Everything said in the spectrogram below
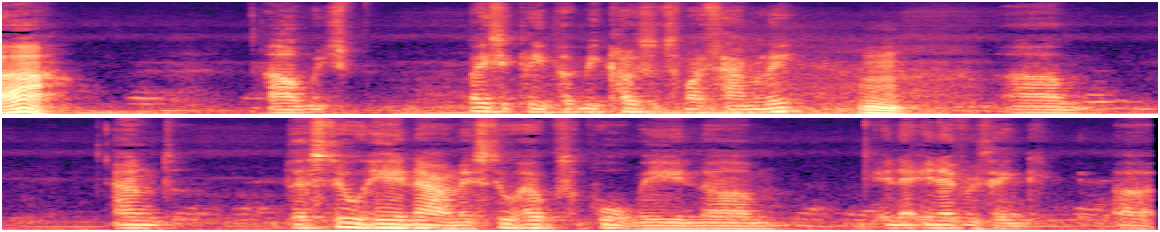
Ah. um, which basically put me closer to my family. Mm. Um, and they're still here now, and they still help support me in um, in, in everything. Uh,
